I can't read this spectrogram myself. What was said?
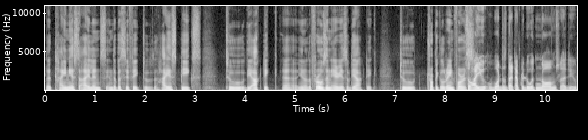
the tiniest islands in the Pacific to the highest peaks, to the Arctic, uh, you know, the frozen areas of the Arctic, to tropical rainforests. So, are you? What does that have to do with norms, Rajiv?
